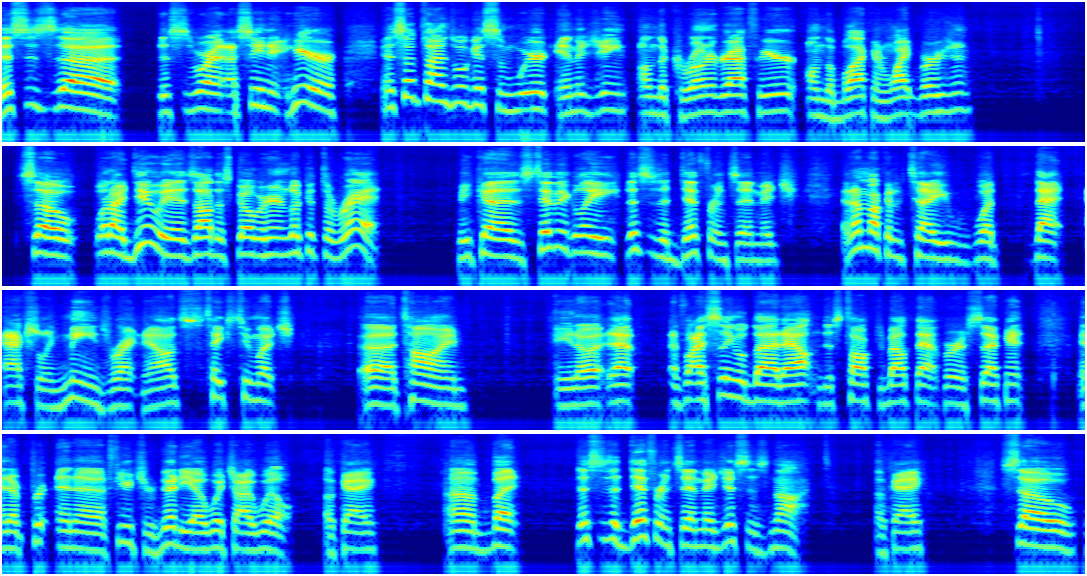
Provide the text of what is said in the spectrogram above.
This is uh this is where I, I seen it here, and sometimes we'll get some weird imaging on the coronagraph here on the black and white version. So what I do is I'll just go over here and look at the red because typically this is a difference image and I'm not going to tell you what that actually means right now. It takes too much uh, time. You know that if I singled that out and just talked about that for a second in a in a future video, which I will. Okay, uh, but this is a difference image. This is not. Okay, so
